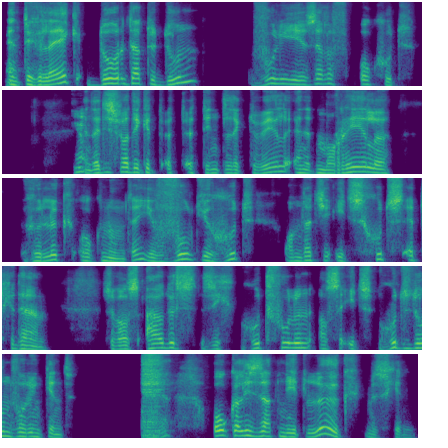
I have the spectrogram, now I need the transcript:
En tegelijk, door dat te doen, voel je jezelf ook goed. Ja. En dat is wat ik het, het, het intellectuele en het morele geluk ook noem. Hè. Je voelt je goed omdat je iets goeds hebt gedaan. Zoals ouders zich goed voelen als ze iets goeds doen voor hun kind. Ja? Ook al is dat niet leuk misschien.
